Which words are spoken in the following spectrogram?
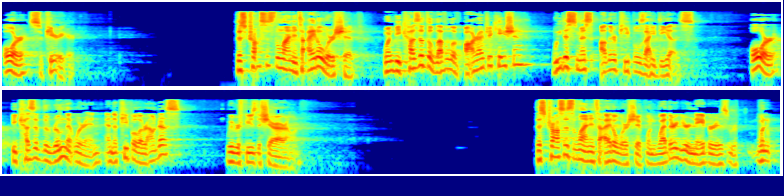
or superior. This crosses the line into idol worship when, because of the level of our education, we dismiss other people's ideas. Or, because of the room that we're in and the people around us, we refuse to share our own. This crosses the line into idol worship when whether your neighbor is, when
